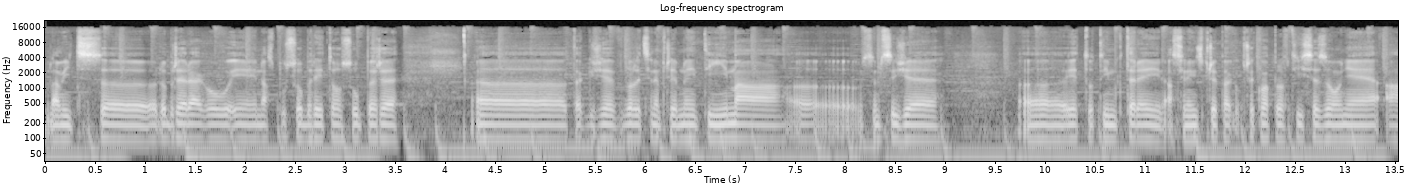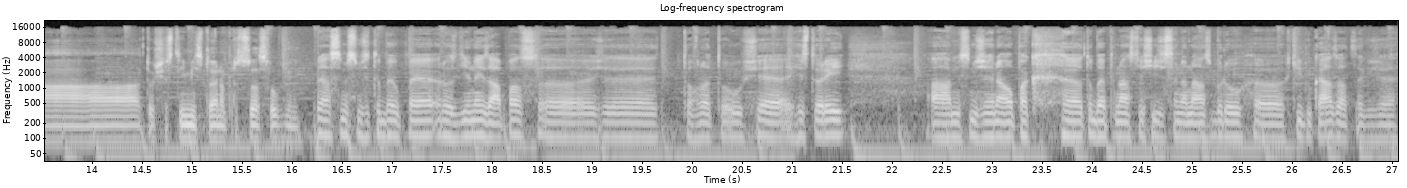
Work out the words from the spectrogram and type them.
navíc dobře reagují i na způsob hry toho soupeře, takže velice nepříjemný tým a myslím si, že je to tým, který asi nejvíc překvapil v té sezóně a to šestý místo je naprosto zasloužený. Já si myslím, že to bude úplně rozdílný zápas, eh, že tohle to už je historii a myslím, že naopak eh, to bude pro nás těžší, že se na nás budou chtít ukázat, takže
